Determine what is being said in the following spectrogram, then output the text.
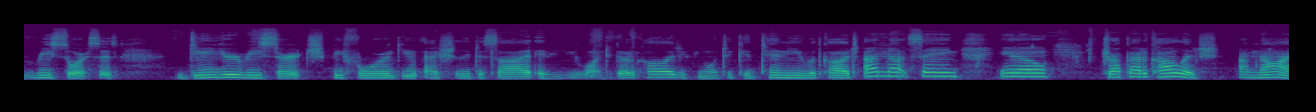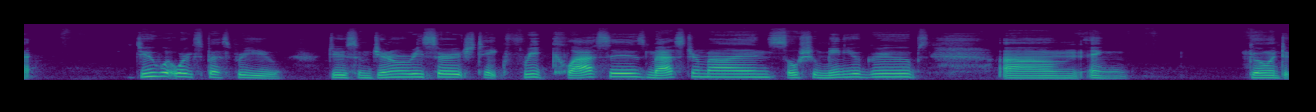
resources. Do your research before you actually decide if you want to go to college, if you want to continue with college. I'm not saying, you know, drop out of college. I'm not. Do what works best for you. do some general research, take free classes, masterminds, social media groups, um, and go into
